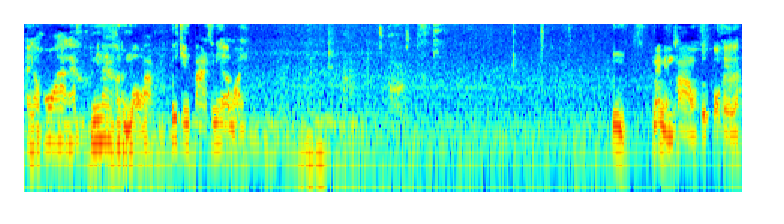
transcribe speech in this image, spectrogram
ไอเราก็ว่าแล้วมิน่าเขาถึงบอกว่าลูกชิ้นปลาที่นี่อร่อย อืม ไม่เหม็นคาวเออโอเคเลย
